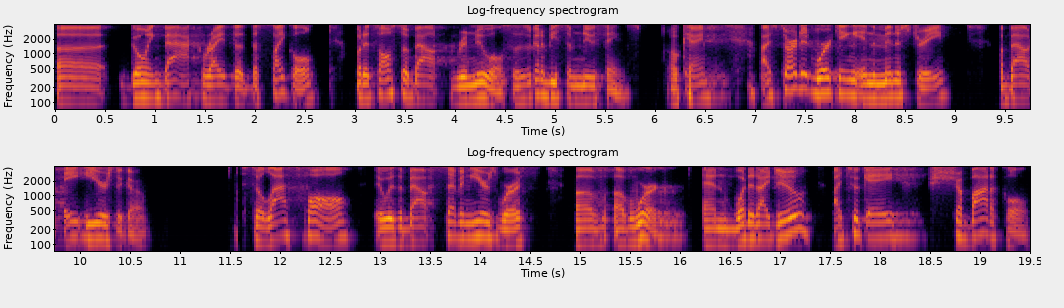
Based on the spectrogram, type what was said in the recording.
uh, going back, right, the, the cycle, but it's also about renewal. So there's going to be some new things. Okay. I started working in the ministry about eight years ago. So last fall, it was about seven years worth of, of work. And what did I do? I took a Shabbatical,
